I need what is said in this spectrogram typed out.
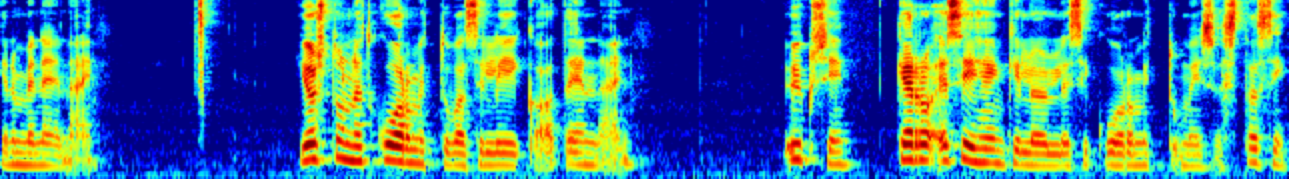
Ja ne menee näin. Jos tunnet kuormittuvasi liikaa, tee näin. Yksi. Kerro esihenkilöllesi kuormittumisestasi.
